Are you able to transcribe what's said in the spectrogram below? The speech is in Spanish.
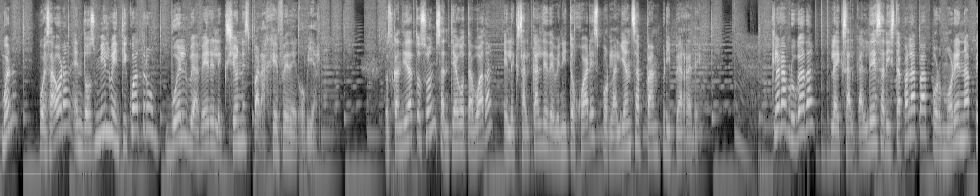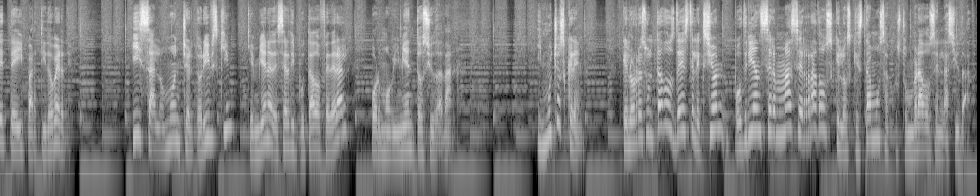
Bueno, pues ahora, en 2024, vuelve a haber elecciones para jefe de gobierno. Los candidatos son Santiago Taboada, el exalcalde de Benito Juárez por la alianza PAN-PRI-PRD. Clara Brugada, la exalcaldesa de Iztapalapa por Morena, PT y Partido Verde. Y Salomón Chertorivsky, quien viene de ser diputado federal por Movimiento Ciudadano. Y muchos creen que los resultados de esta elección podrían ser más cerrados que los que estamos acostumbrados en la ciudad.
